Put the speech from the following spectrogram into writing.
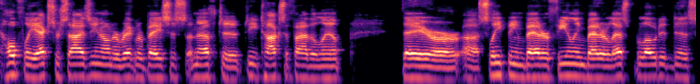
hopefully exercising on a regular basis enough to detoxify the lymph. They are uh, sleeping better, feeling better, less bloatedness,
